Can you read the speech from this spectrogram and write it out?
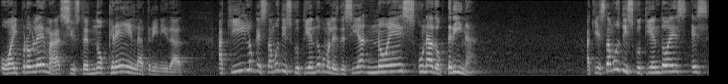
o hay problema si usted no cree en la Trinidad. Aquí lo que estamos discutiendo, como les decía, no es una doctrina. Aquí estamos discutiendo es, es,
